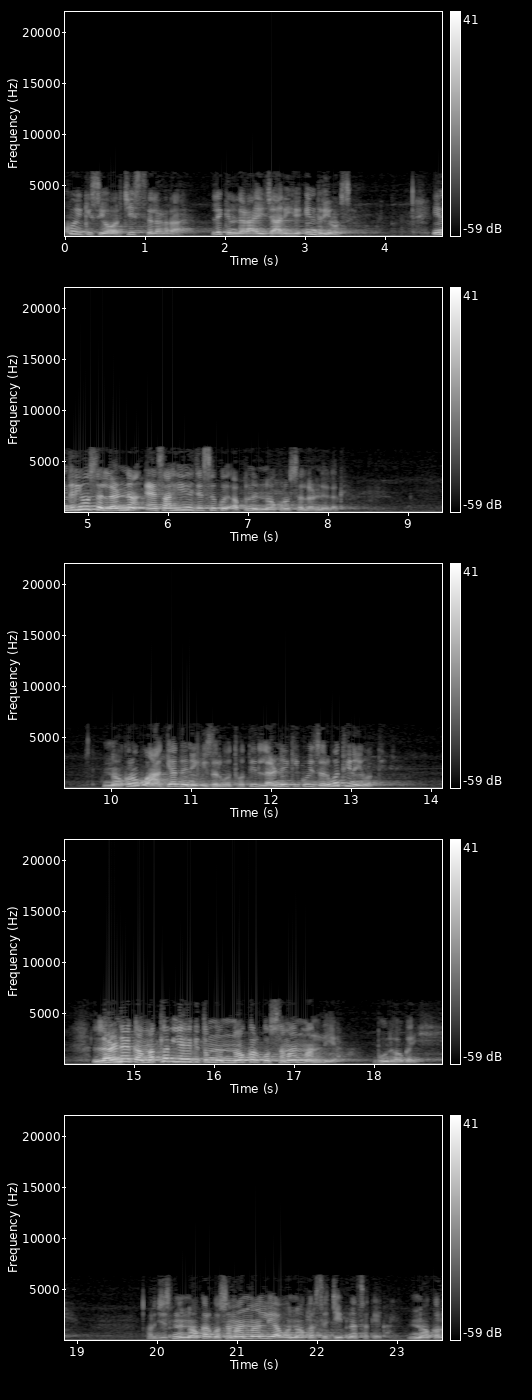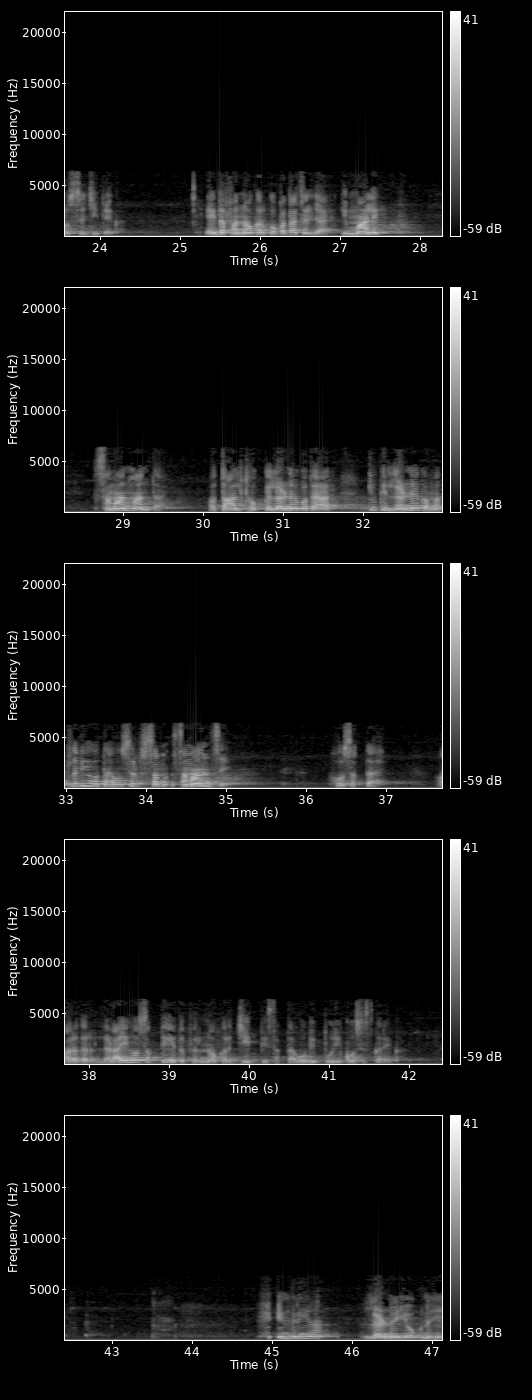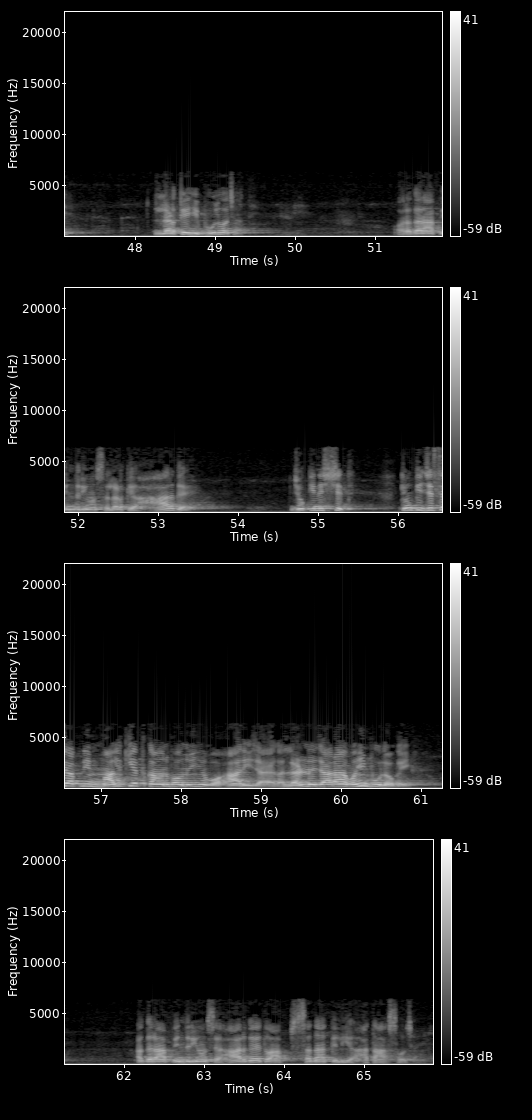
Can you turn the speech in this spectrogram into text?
कोई किसी और चीज़ से लड़ रहा है, लेकिन लड़ाई जारी है इंद्रियों से। इंद्रियों से लड़ना ऐसा ही है जैसे कोई अपने नौकरों से लड़ने लगे। नौकरों को आज्ञा देने की ज़रूरत होती, लड़ने की कोई ज़रूरत ही नहीं होती। लड़ने का मतलब यह है कि तुमने नौकर को समान मान लिया, भूल हो गई। और जिसने नौकर को समान मान लिया, वो नौकर से जीत ना सकेगा, नौकर उससे जीतेगा। एक दफ़ा नौकर को पता चल जाए कि मालिक समान मानता है और ताल ठोक के लड़ने को तैयार क्योंकि लड़ने का मतलब ही होता है वो सिर्फ़ सम, समान से हो सकता है। और अगर लड़ाई हो सकती है तो फिर नौकर जीत भी सकता है वो भी पूरी कोशिश करेगा। इंद्रियाँ लड़ने योग्य नहीं लड़के ही भूल हो जाती। और अगर आप इंद्रियों से लड़के हार गए जो कि निश्चित क्योंकि जिसे अपनी मालकियत का अनुभव नहीं है, वो हार ही जाएगा। लड़ने जा रहा है, वहीं भूल हो गई। अगर आप इंद्रियों से हार गए तो आप सदा के लिए हताश हो जाएँगे।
